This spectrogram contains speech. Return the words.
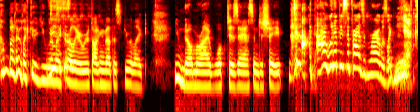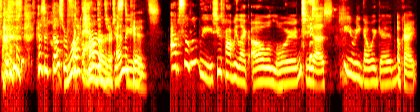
but I like you were like earlier, we were talking about this. You were like, you know, Mariah whooped his ass into shape. I, I wouldn't be surprised if Mariah was like, Nick. Because it does reflect the her and the do? kids. Absolutely. She was probably like, oh, Lord. Yes. Here we go again. Okay.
